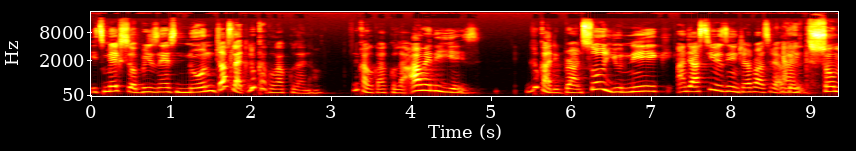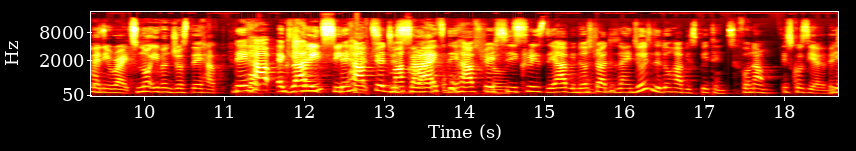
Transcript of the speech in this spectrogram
It makes your business known. Just like look at Coca-Cola now. Look at Coca Cola. How many years? Look at the brand, so unique, and they are still using intellectual property. Okay, And so many rights. Not even just they have. they have exactly. trade they have secrets, trademark design- rights. They have trade loads. secrets. They have industrial design. The only thing they don't have is patents for now. It's because yeah, they yeah,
